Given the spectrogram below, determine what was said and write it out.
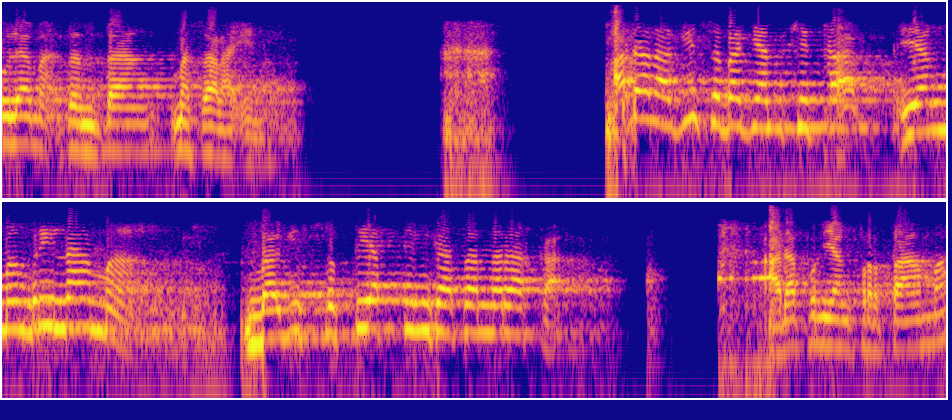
ulama tentang masalah ini. Ada lagi sebagian kitab yang memberi nama bagi setiap tingkatan neraka. Adapun yang pertama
